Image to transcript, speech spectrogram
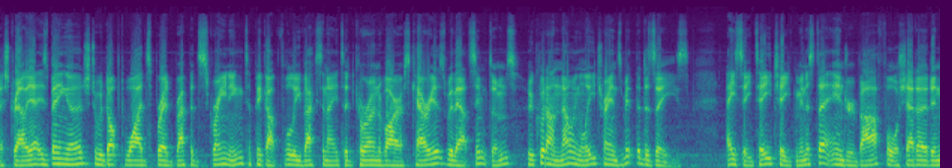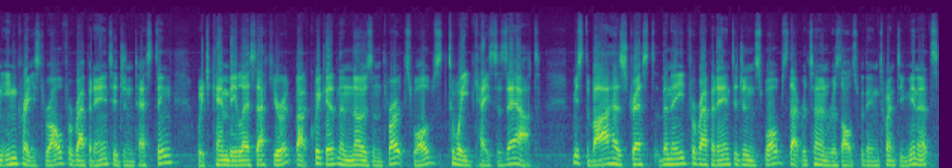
Australia is being urged to adopt widespread rapid screening to pick up fully vaccinated coronavirus carriers without symptoms who could unknowingly transmit the disease. ACT Chief Minister Andrew Barr foreshadowed an increased role for rapid antigen testing, which can be less accurate but quicker than nose and throat swabs to weed cases out. Mr. Barr has stressed the need for rapid antigen swabs that return results within 20 minutes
